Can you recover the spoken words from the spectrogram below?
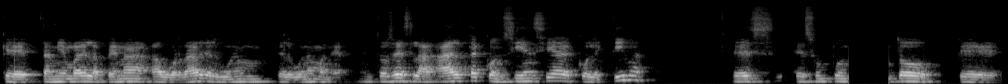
que también vale la pena abordar de alguna, de alguna manera. Entonces, la alta conciencia colectiva es, es un punto que,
